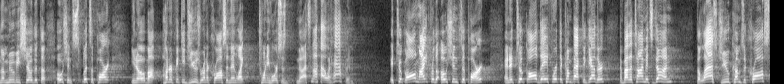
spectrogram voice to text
the movies show that the ocean splits apart, you know, about 150 Jews run across and then like 20 horses. No, that's not how it happened. It took all night for the ocean to part, and it took all day for it to come back together. And by the time it's done, the last Jew comes across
